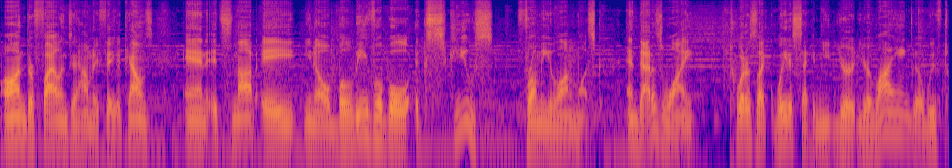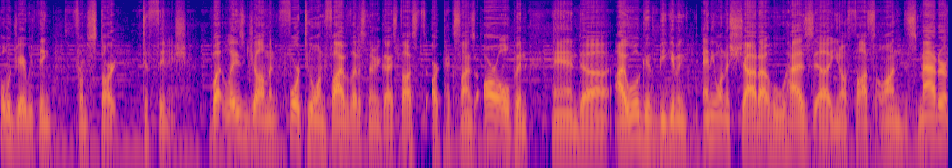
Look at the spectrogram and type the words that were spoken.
on their filings and how many fake accounts, and it's not a, you know, believable excuse from Elon Musk. And that is why Twitter's like, wait a second, you're, you're lying. We've told you everything from start to finish. But ladies and gentlemen, 4215, let us know your guys' thoughts. Our text lines are open, and uh, I will give, be giving anyone a shout out who has uh, you know thoughts on this matter.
